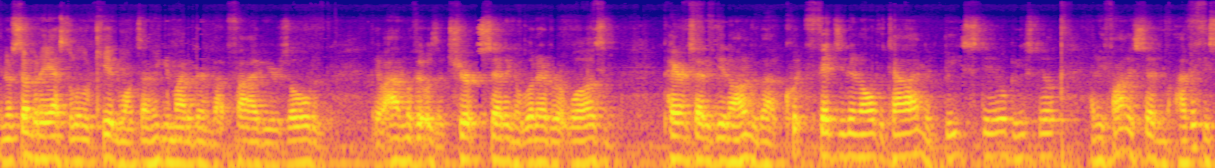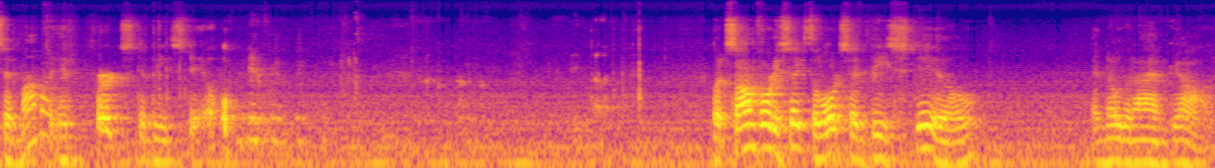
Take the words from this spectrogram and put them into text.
You know, somebody asked a little kid once, I think he might have been about five years old, and you know, I don't know if it was a church setting or whatever it was, and parents had to get on him about quit fidgeting all the time and be still, be still. And he finally said, I think he said, Mama, it hurts to be still. but Psalm 46, the Lord said, Be still and know that I am God.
